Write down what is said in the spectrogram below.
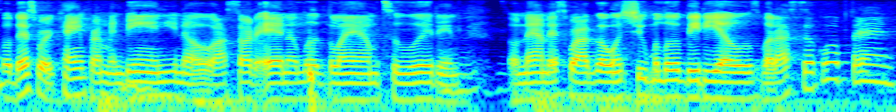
So that's where it came from. And then, you know, I started adding a little glam to it. And so now that's where I go and shoot my little videos. But I still go up there and,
